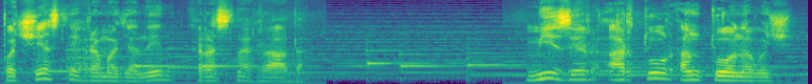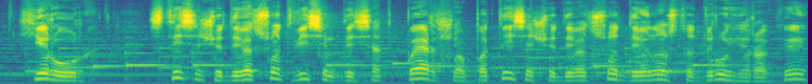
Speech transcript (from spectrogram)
почесний громадянин Краснограда. Мізер Артур Антонович, хірург, з 1981 по 1992 роки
